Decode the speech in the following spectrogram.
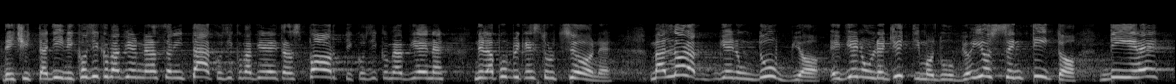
dei cittadini, così come avviene nella sanità, così come avviene nei trasporti, così come avviene nella pubblica istruzione. Ma allora viene un dubbio e viene un legittimo dubbio. Io ho sentito dire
